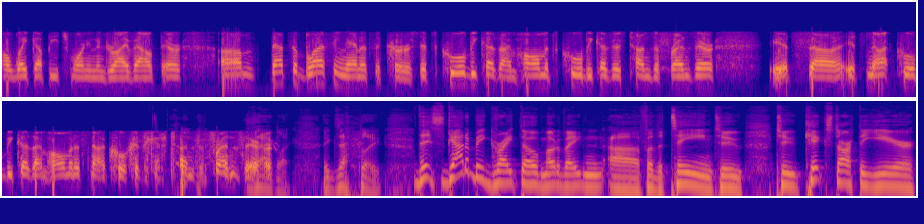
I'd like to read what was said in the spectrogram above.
I'll wake up each morning and drive out there. Um, that's a blessing and it's a curse. It's cool because I'm home. It's cool because there's tons of friends there. It's uh, it's not cool because I'm home, and it's not cool because I got tons of friends there. Exactly, exactly. This got to be great though, motivating uh, for the team to to kickstart the year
